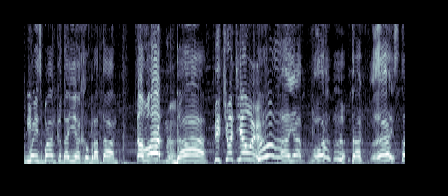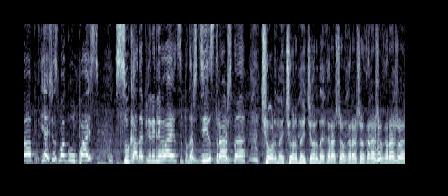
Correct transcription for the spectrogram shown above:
Мейсбанка доехал, братан. Да ладно! Да. Ты что делаешь? А, я... Так, ай, стоп, я сейчас могу упасть. Сука, она переливается, подожди, страшно. Черная, черная, черная, хорошо, хорошо, хорошо, хорошо.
